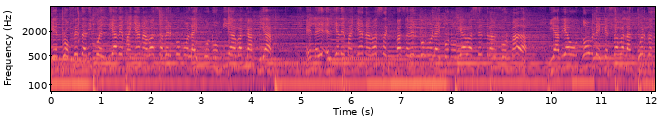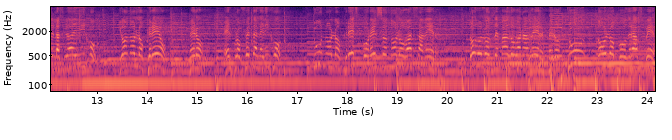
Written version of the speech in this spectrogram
Y el profeta dijo, el día de mañana vas a ver cómo la economía va a cambiar. El, día de mañana vas a, vas a ver cómo la economía va a ser transformada. Y había un noble que estaba a las puertas de la ciudad y dijo, yo no lo creo. Pero el profeta le dijo, tú no lo crees, por eso no lo vas a ver. Todos los demás lo van a ver, pero tú no lo podrás ver.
